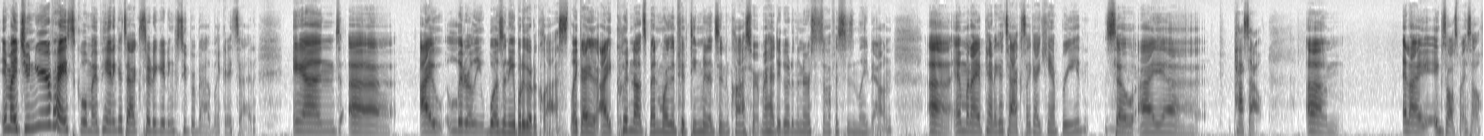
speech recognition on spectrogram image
In my junior year of high school, my panic attacks started getting super bad, like I said, and uh, I literally wasn't able to go to class. Like I, I could not spend more than 15 minutes in a classroom. I had to go to the nurse's offices and lay down. Uh, and when I have panic attacks, like I can't breathe, so I uh, pass out, um, and I exhaust myself.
